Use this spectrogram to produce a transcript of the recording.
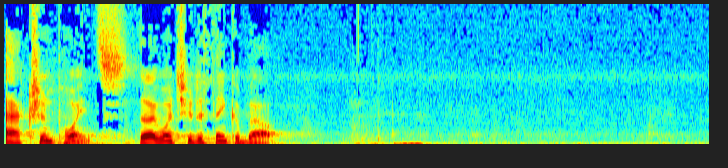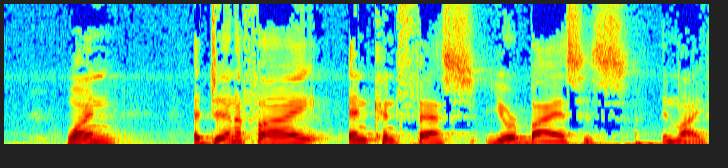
action points that I want you to think about. One, identify and confess your biases in life,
